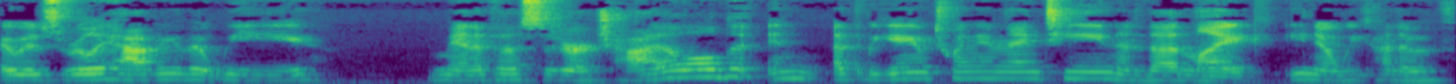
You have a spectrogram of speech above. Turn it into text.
I was really happy that we manifested our child in at the beginning of 2019 and then like you know we kind of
